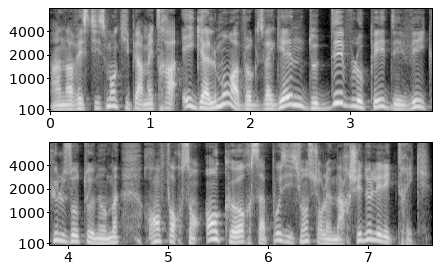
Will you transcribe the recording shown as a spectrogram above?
Un investissement qui permettra également à Volkswagen de développer des véhicules autonomes, renforçant encore sa position sur le marché de l'électrique.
